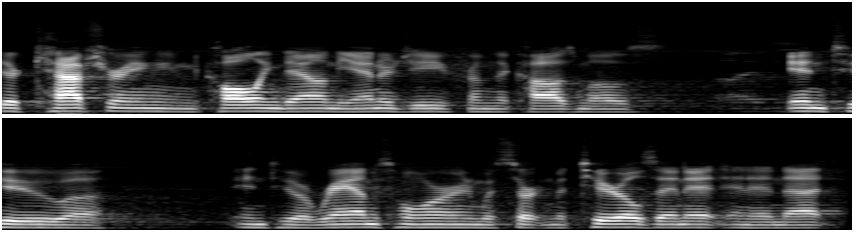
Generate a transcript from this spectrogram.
they're capturing and calling down the energy from the cosmos into uh, into a ram's horn with certain materials in it and in that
